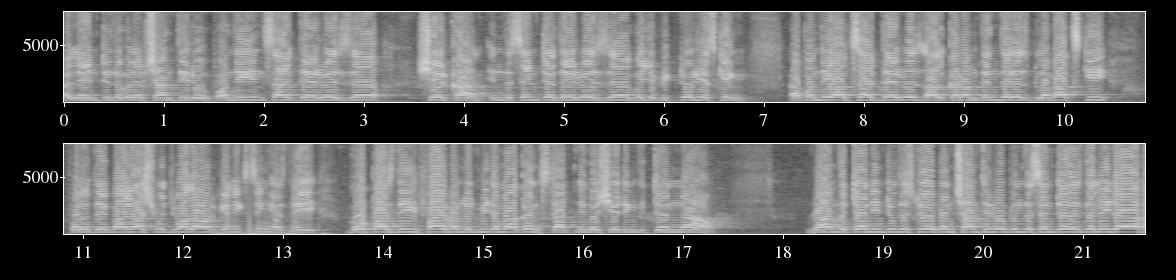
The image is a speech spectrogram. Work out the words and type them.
A lane to the good of Shanti Rup. On the inside there is uh, Sher Khan. In the center there is uh, Victorious King. Up on the outside there is Al Karam. Then there is Blavatsky. Followed there by Ashwajwala Organic Singh as they go past the 500 meter marker and start negotiating the turn now. Round the turn into the straight and Shanti Rup in the center is the leader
